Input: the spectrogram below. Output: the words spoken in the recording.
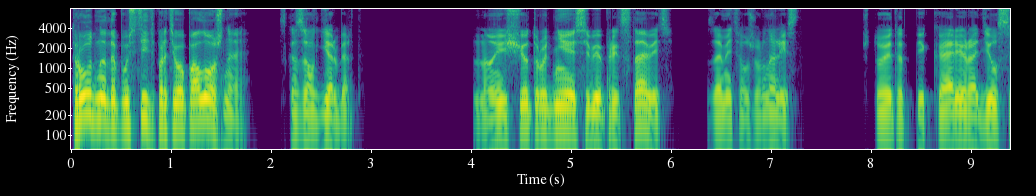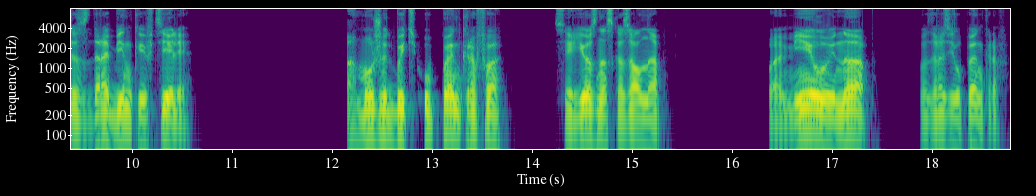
«Трудно допустить противоположное», — сказал Герберт. «Но еще труднее себе представить», — заметил журналист, «что этот пикари родился с дробинкой в теле. «А может быть, у Пенкрофа...» — серьезно сказал Наб. «Помилуй, Наб», — возразил Пенкроф.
